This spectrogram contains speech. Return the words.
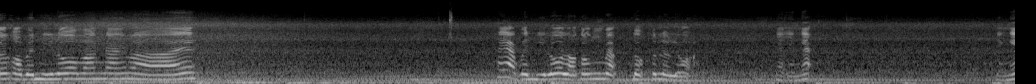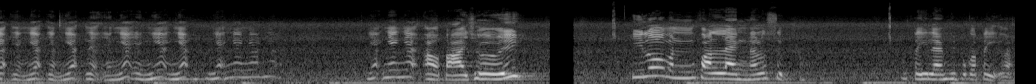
ยขอเป็นฮีโร่บ้างได้ไหม ถ้าอยากเป็นฮีโร่เราต้องแบบโดดขึ้นเร็วๆอะอย่างอย่างเงี้ย อย่างเงี้ย อย่างเงี้ย อย่างเงี้ย เนี่ย อย่างเงี้ย อย่างเงี้ย อย่างเงี้ย เงี้ยเงี้ยเงี้ยเงี้ยเงี้ยเงี้ยเอ้าวตายเฉย ฮีโร่มันฟันแรงนะรู้สึก ตีแรงผิดปกติว่ะ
